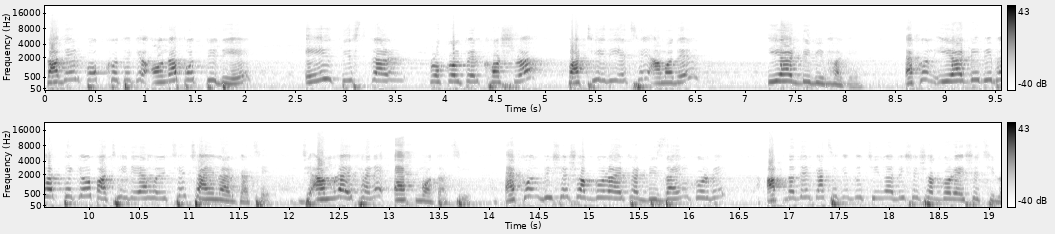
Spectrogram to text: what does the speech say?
তাদের পক্ষ থেকে অনাপত্তি দিয়ে এই তিস্তার প্রকল্পের খসড়া পাঠিয়ে দিয়েছে আমাদের ইআরডি বিভাগে। এখন ইআরডি বিভাগ থেকেও পাঠিয়ে দেওয়া হয়েছে চায়নার কাছে যে আমরা এখানে একমত আছি। এখন বিশেষজ্ঞরা এটা ডিজাইন করবে। আপনাদের কাছে কিন্তু চীনা বিশেষজ্ঞরা এসেছিল।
